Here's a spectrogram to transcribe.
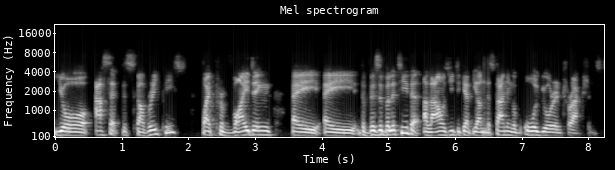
your asset discovery piece by providing a, a the visibility that allows you to get the understanding of all your interactions.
